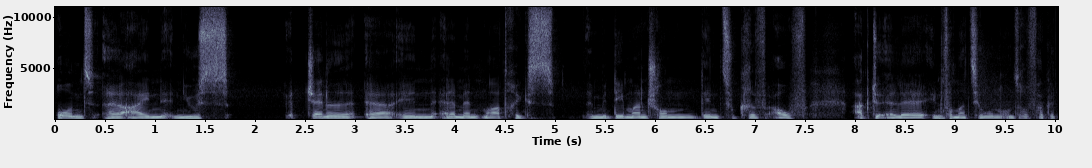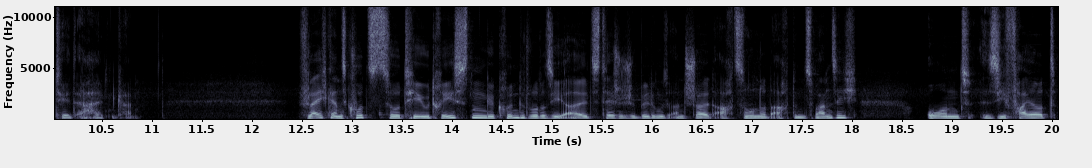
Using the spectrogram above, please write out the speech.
Und äh, ein News-Channel äh, in Element Matrix, mit dem man schon den Zugriff auf aktuelle Informationen unserer Fakultät erhalten kann. Vielleicht ganz kurz zur TU Dresden. Gegründet wurde sie als Technische Bildungsanstalt 1828 und sie feiert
